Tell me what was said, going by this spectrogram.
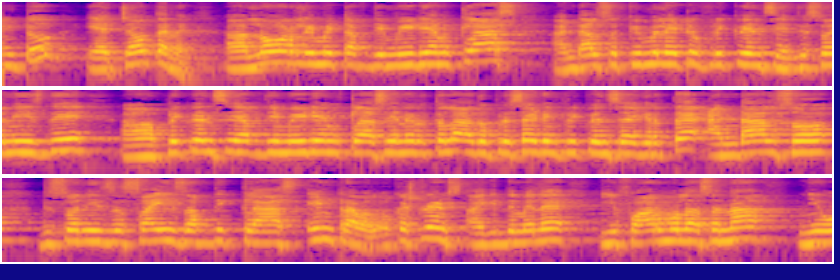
into h ಹೌತಾನೆ lower limit of the median class and also cumulative frequency this one is the frequency of the median class ಏನಿರುತ್ತಲ್ಲ, ಅದು ಪ್ರಿಸೈಡಿಂಗ್ ಫ್ರೀಕ್ವೆನ್ಸಿ ಆಗಿರುತ್ತೆ. And also this one is size of the class in travel okay students ಆಗಿದ್ದ ಮೇಲೆ ಈ ಫಾರ್ಮುಲಾಸ್ ಅನ್ನ ನೀವು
